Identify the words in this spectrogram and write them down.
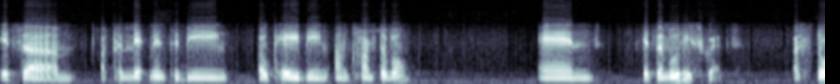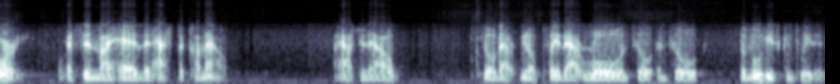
It's um, a commitment to being okay, being uncomfortable. And it's a movie script, a story that's in my head that has to come out. I have to now fill that, you know, play that role until until the movie's completed.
